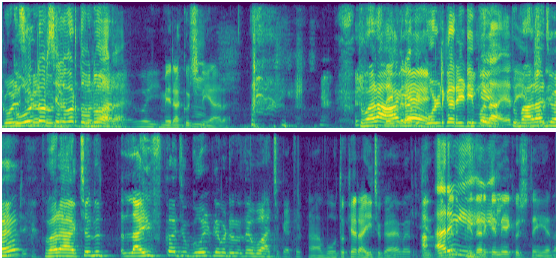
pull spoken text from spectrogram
गोल्ड गोल्ड और सिल्वर दोनों आ रहा है। वही। मेरा कुछ नहीं आ रहा। तुम्हारा आ गया है। गोल्ड का है? वाला आया तुम्हारा जो है, है है। तुम्हारा एक्चुअल में लाइफ का जो गोल्ड प्ले बटन होता है वो आ चुका है तो। हाँ वो तो खैर आ ही चुका है पर अरे इधर, इधर के लिए कुछ नहीं है ना।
